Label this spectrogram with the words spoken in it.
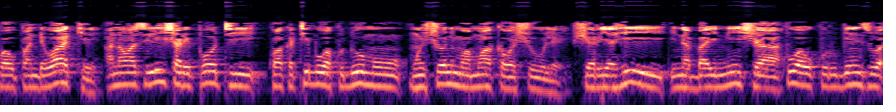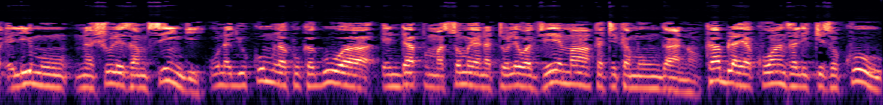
kwa upande wake anawasilisha ripoti kwa katibu wa kudumu mwishoni mwa mwaka wa shule. Sheria hii inabainisha kuwa ukurugenzi wa elimu na shule za msingi una jukumu la kukagua endapo masomo yanatolewa vyema katika muungano. Kabla ya kuanza likizo kuu,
